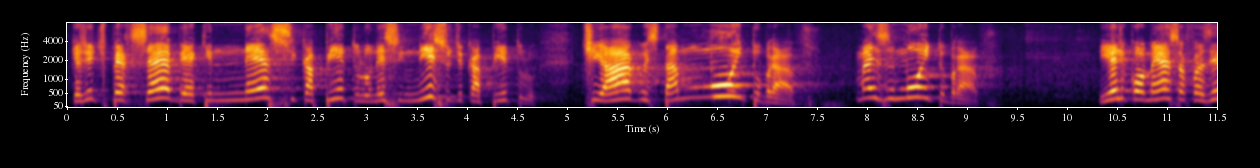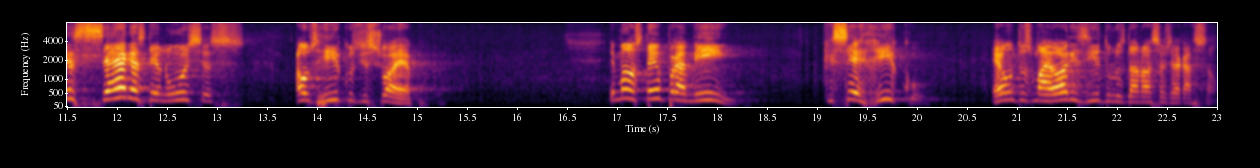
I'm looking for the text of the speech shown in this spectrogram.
O que a gente percebe é que nesse capítulo, nesse início de capítulo, Tiago está muito bravo, mas muito bravo. E ele começa a fazer sérias denúncias aos ricos de sua época. Irmãos, tenho para mim que ser rico é um dos maiores ídolos da nossa geração.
